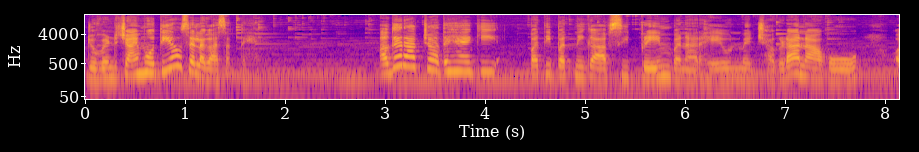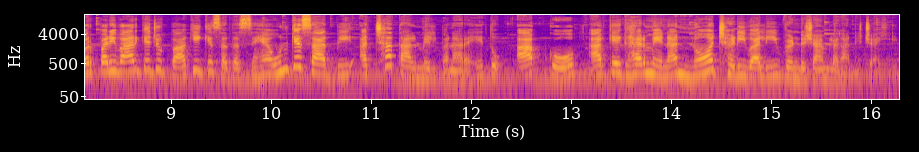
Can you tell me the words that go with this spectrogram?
जो विंड चाइम होती है, उसे लगा सकते हैं। अगर आप चाहते हैं कि पति पत्नी का आपसी प्रेम बना रहे, उनमें झगड़ा ना हो, और परिवार के जो बाकी के सदस्य हैं, उनके साथ भी अच्छा तालमेल बना रहे तो आपको आपके घर में ना नौ छड़ी वाली विंड चाइम लगानी चाहिए।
